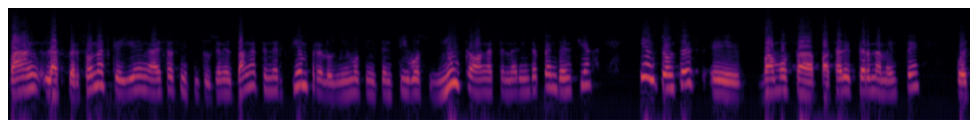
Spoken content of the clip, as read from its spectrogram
van las personas que lleguen a esas instituciones van a tener siempre los mismos incentivos, nunca van a tener independencia y entonces eh, vamos a pasar eternamente pues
